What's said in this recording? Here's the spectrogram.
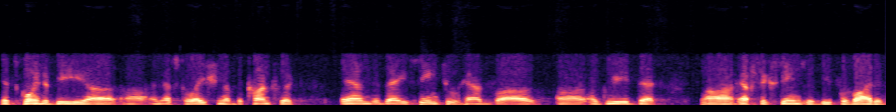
it's going to be uh, uh, an escalation of the conflict. And they seem to have uh, agreed that F-16s would be provided.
